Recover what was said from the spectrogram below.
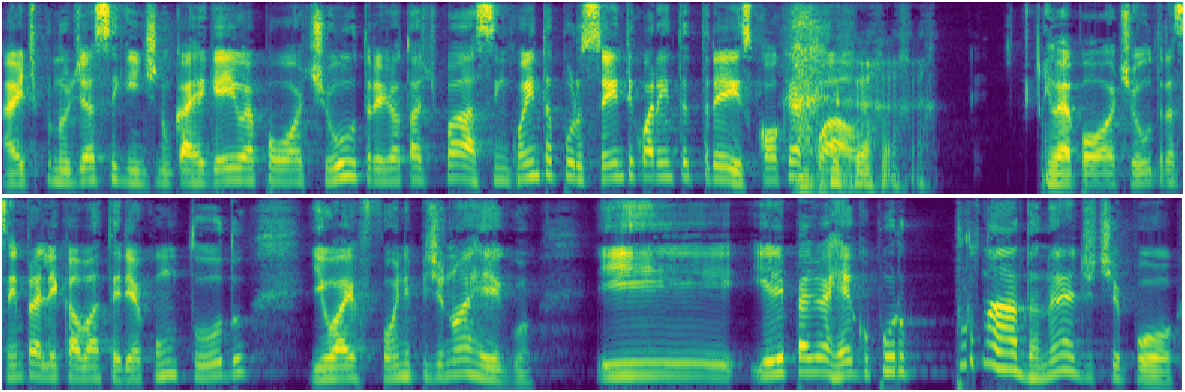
Aí, tipo, no dia seguinte, não carreguei o Apple Watch Ultra e já tá, tipo, ah, 50% e 43%, qual que é qual? e o Apple Watch Ultra sempre ali com a bateria com tudo e o iPhone pedindo arrego. E, e ele pede arrego por, por nada, né? De tipo,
